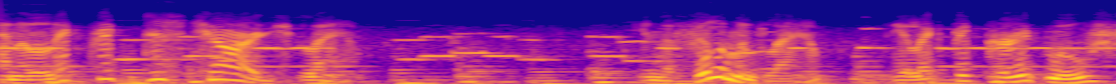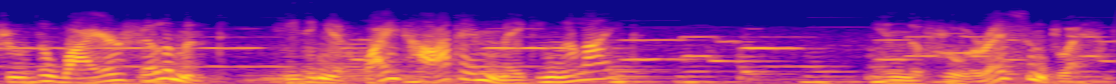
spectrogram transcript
an electric discharge lamp. In the filament lamp, the electric current moves through the wire filament, heating it white hot and making the light. In the fluorescent lamp,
